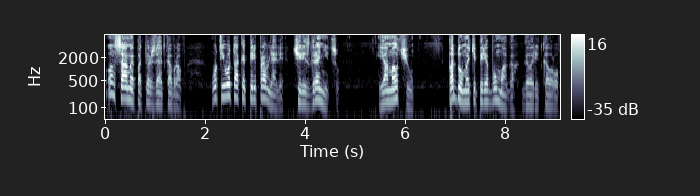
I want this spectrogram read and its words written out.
Он самый подтверждает Ковров. Вот его так и переправляли через границу. Я молчу. Подумай теперь о бумагах, говорит Ковров.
